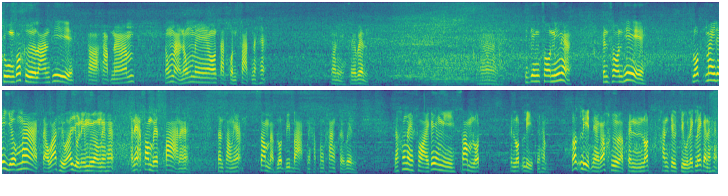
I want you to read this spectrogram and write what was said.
กรูมก็คือร้านที่อาอาบน้ำน้องหมาน้องแมวตัดขนสัตว์นะฮะนี่เซเว่นจริงๆ โซนนี้เนี่ย เป็นโซนที่รถไม่ได้เยอะมาก แต่ว่าถือว่าอยู่ในเมืองนะฮะ อันนี้ซ่อมเวสป้านะฮะส่วนฝั่งเนี้ยซ่อมแบบรถวิบากนะครับ ข้างๆเซเว่น แล้วข้างในซอยก็ยังมีซ่อมรถเป็นรถลีดนะครับรถลีดเนี่ยก็คือแบบเป็นรถคันจิ๋วๆเล็กๆกันนะฮะ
